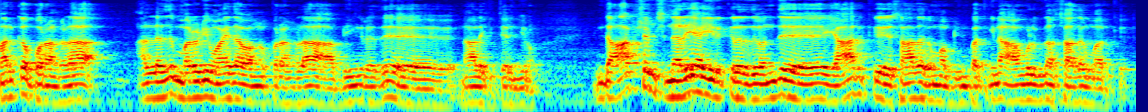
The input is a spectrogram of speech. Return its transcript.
மறுக்க போகிறாங்களா அல்லது மறுபடியும் வாய்தா வாங்க போகிறாங்களா அப்படிங்கிறது நாளைக்கு தெரிஞ்சிடும் இந்த ஆப்ஷன்ஸ் நிறைய இருக்கிறது வந்து யாருக்கு சாதகம் அப்படின்னு பார்த்தீங்கன்னா அவங்களுக்கு தான் சாதகமாக இருக்குது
